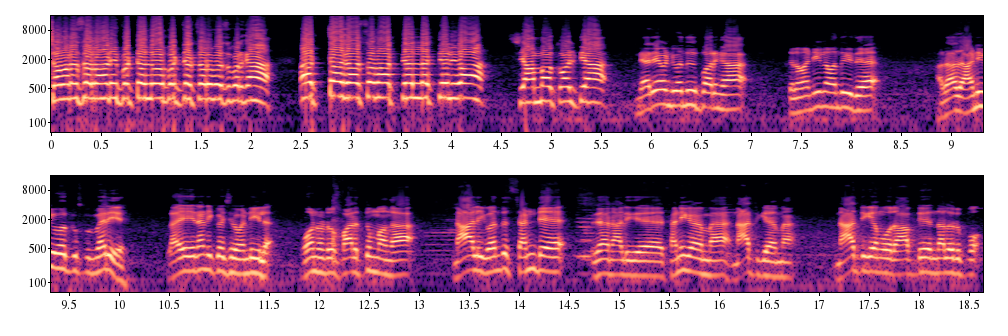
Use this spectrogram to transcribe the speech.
சமரச ராணிப்பட்ட லோ பட்ஜெட் சர்வீஸ் பாருங்க அட்டகாசமா தெல்ல தெளிவா. செம்ம குவாலிட்டியா நிறைய வண்டி வந்து பாருங்க. சில வண்டியில் வந்து இது. அதாவது அணி வகுப்பு மாதிரி லைனாக நிற்க வச்சிருக்க வண்டியில் ஓன்னு பார்த்துமாங்க நாளைக்கு வந்து சண்டே. இதே நாளைக்கு சனிக்கிழமை ஞாயிற்றுக்கிழமை. ஞாயிற்றுக்கிழமை ஒரு half இருந்தாலும் இருப்போம்.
